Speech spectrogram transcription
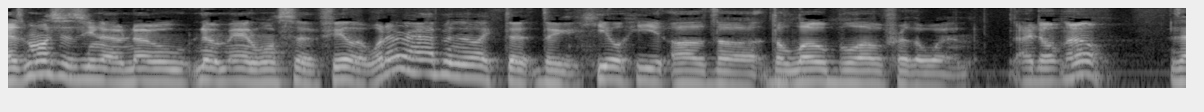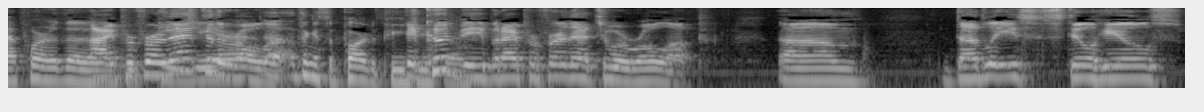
as much as you know, no no man wants to feel it. Whatever happened to like the the heel heat of the the low blow for the win? I don't know. Is that part of the? I prefer that to the roll up. I think it's a part of the PG. It could thing. be, but I prefer that to a roll up. Um, Dudley's still heels,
